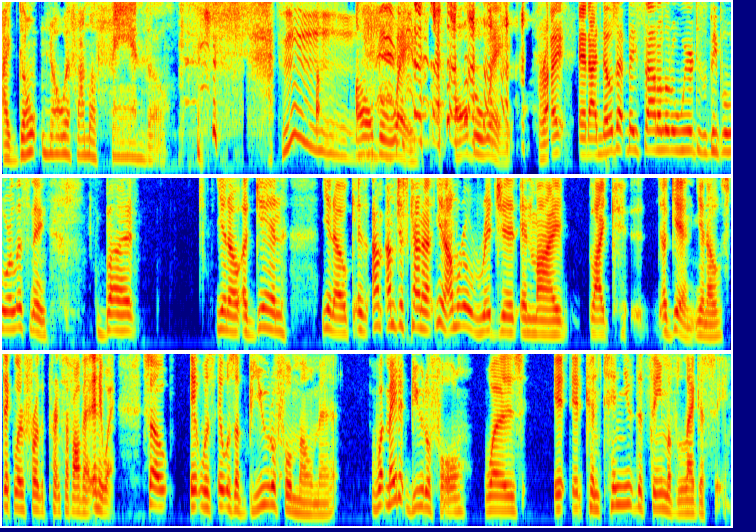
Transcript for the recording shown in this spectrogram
I don't know if I'm a fan though. all the way, all the way, right? And I know that may sound a little weird to some people who are listening, but you know, again, you know, cause I'm, I'm just kind of, you know, I'm real rigid in my, like, again, you know, stickler for the prince of all that. Anyway, so it was, it was a beautiful moment. What made it beautiful was it, it continued the theme of legacy.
